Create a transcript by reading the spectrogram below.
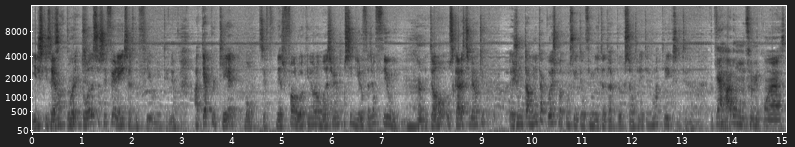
E eles quiseram Exatamente. pôr todas essas referências no filme, entendeu? Até porque, bom, você mesmo falou que Neuromancer não conseguiram fazer um filme. Então, os caras tiveram que eh, juntar muita coisa pra conseguir ter um filme de tanta repercussão que nem teve Matrix, entendeu? Porque é raro um filme com essa,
